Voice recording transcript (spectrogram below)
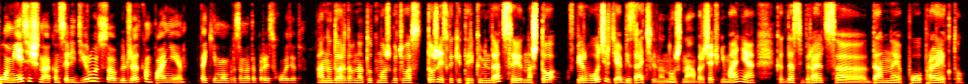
помесячно консолидируются в бюджет компании. Таким образом это происходит. Анна Эдуардовна, тут, может быть, у вас тоже есть какие-то рекомендации, на что в первую очередь обязательно нужно обращать внимание, когда собираются данные по проекту?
